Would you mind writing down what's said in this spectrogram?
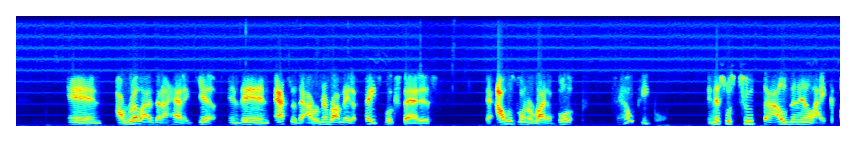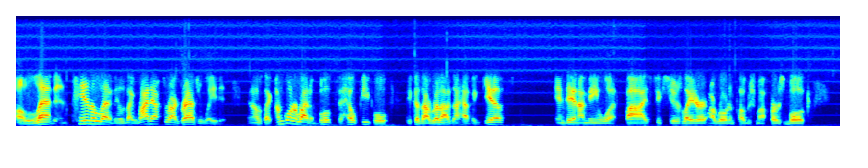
and I realized that I had a gift. And then after that, I remember I made a Facebook status that I was going to write a book to help people. And this was 2011, 10, 11. It was like right after I graduated. And I was like, I'm going to write a book to help people because I realized I have a gift. And then, I mean, what, five, six years later, I wrote and published my first book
